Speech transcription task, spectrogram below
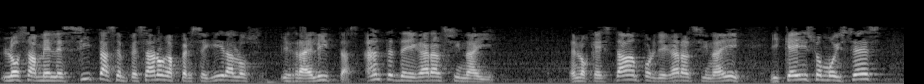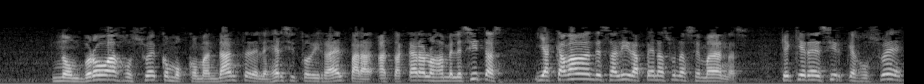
los amelecitas empezaron a perseguir a los israelitas antes de llegar al Sinaí, en lo que estaban por llegar al Sinaí. ¿Y qué hizo Moisés? Nombró a Josué como comandante del ejército de Israel para atacar a los amelecitas y acababan de salir apenas unas semanas. ¿Qué quiere decir? Que Josué,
